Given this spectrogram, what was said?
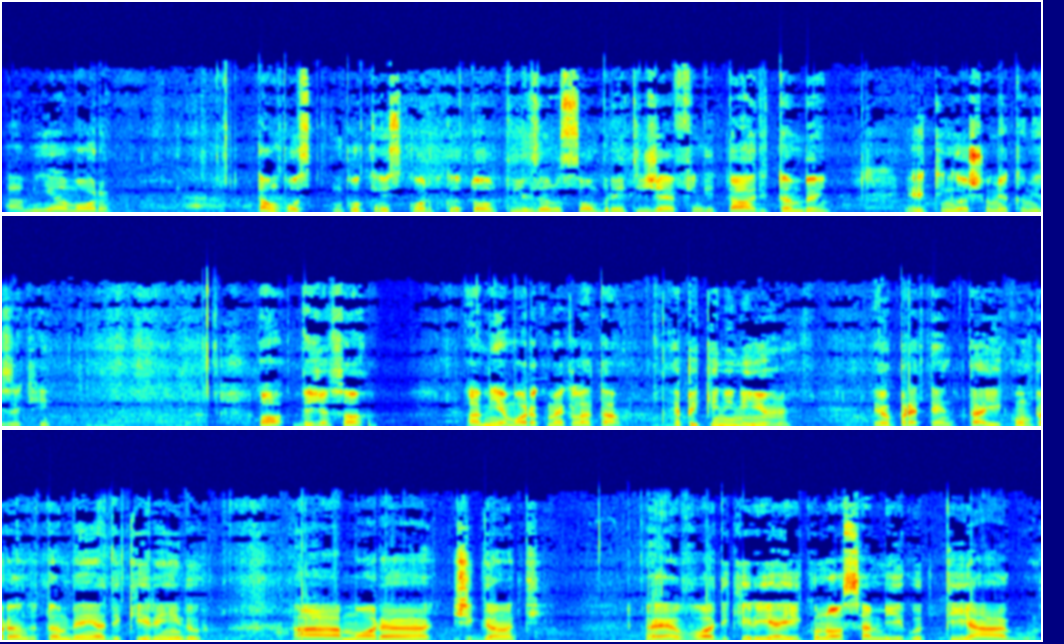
a minha amora. Tá um, um pouquinho escuro porque eu estou utilizando sombrito e já é fim de tarde também. Ele tem gostou minha camisa aqui. Ó, veja só a minha amora como é que ela tá. É pequenininho, né? Eu pretendo estar tá aí comprando também, adquirindo a mora gigante. É, eu vou adquirir aí com o nosso amigo Tiago.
